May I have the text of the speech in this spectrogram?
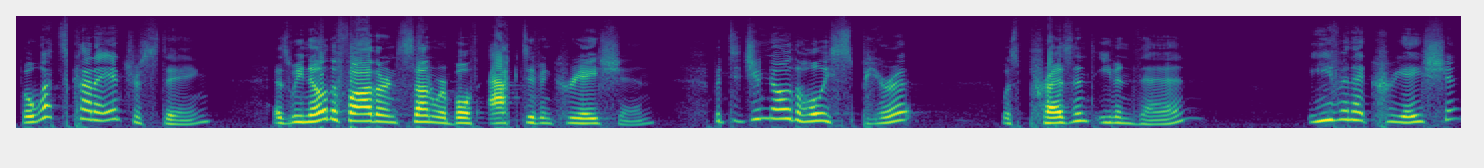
But what's kind of interesting, as we know the Father and Son were both active in creation, but did you know the Holy Spirit was present even then? Even at creation?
